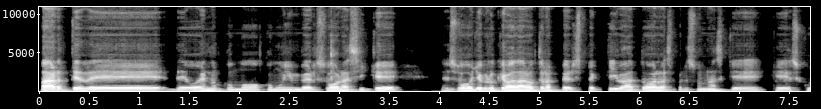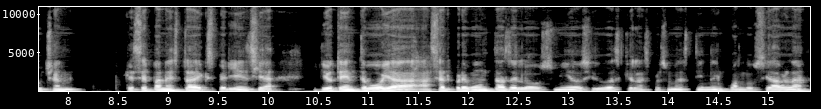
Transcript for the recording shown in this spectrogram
parte de, de OENO como, como inversor. Así que eso yo creo que va a dar otra perspectiva a todas las personas que, que escuchan, que sepan esta experiencia. Yo también te voy a hacer preguntas de los miedos y dudas que las personas tienen cuando se habla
